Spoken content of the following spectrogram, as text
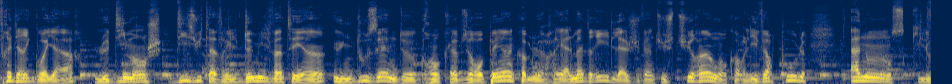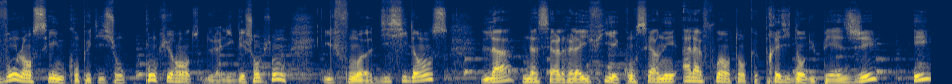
Frédéric Goyard, le dimanche 18 avril 2021, une douzaine de grands clubs européens comme le Real Madrid, la Juventus Turin ou encore Liverpool annoncent qu'ils vont lancer une compétition concurrente de la Ligue des Champions. Ils font euh, dissidence. Là, Nasser El Khelaifi est concerné à la fois en tant que président du PSG et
